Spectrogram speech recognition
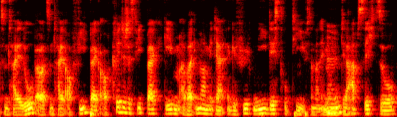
zum Teil Lob, aber zum Teil auch Feedback, auch kritisches Feedback geben, aber immer mit der gefühlt nie destruktiv, sondern immer mhm. mit der Absicht so,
